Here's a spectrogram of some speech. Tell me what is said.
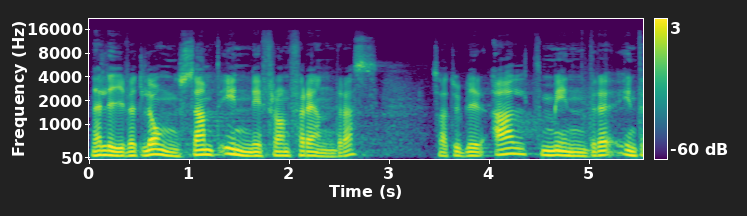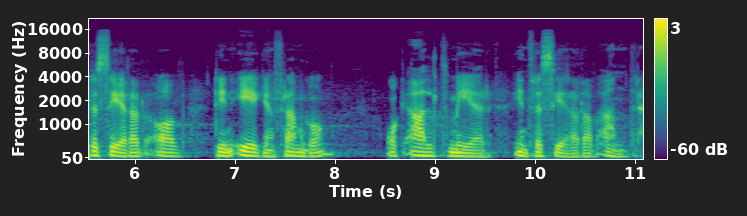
När livet långsamt inifrån förändras så att du blir allt mindre intresserad av din egen framgång och allt mer intresserad av andra.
